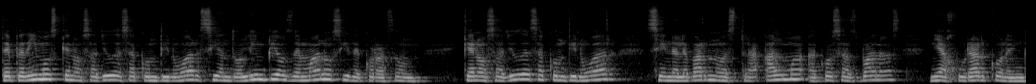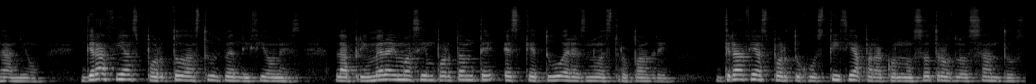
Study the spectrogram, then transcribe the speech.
Te pedimos que nos ayudes a continuar siendo limpios de manos y de corazón, que nos ayudes a continuar sin elevar nuestra alma a cosas vanas ni a jurar con engaño. Gracias por todas tus bendiciones. La primera y más importante es que tú eres nuestro Padre. Gracias por tu justicia para con nosotros los santos.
